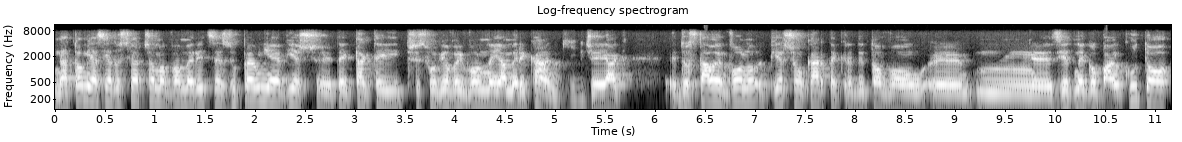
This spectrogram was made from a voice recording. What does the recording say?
Natomiast ja doświadczam w Ameryce zupełnie, wiesz, tak, tej przysłowiowej wolnej Amerykanki, gdzie jak dostałem pierwszą kartę kredytową y, y, z jednego banku, to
